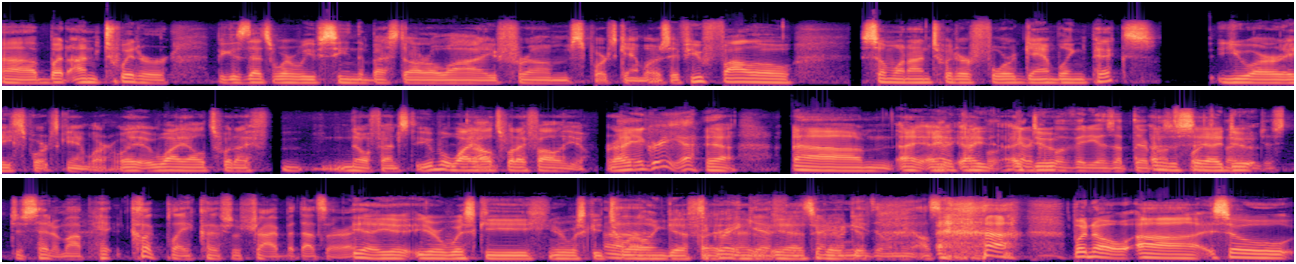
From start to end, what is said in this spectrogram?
uh, but on Twitter because that's where we've seen the best ROI from sports gamblers. If you follow someone on Twitter for gambling picks, you are a sports gambler. Why, why else would I? f- No offense to you, but why No. else would I follow you? Right? I agree. Yeah. Yeah. Um, I, I, a I, couple, I, I a do. couple of videos up there. I was gonna say, I do- Just just hit them up. Hit click play, click subscribe. But that's all right. Yeah, your, your whiskey, your whiskey Uh, twirling gif. It's a great I- gift. Yeah, it's a great gift. needs it, let me- I'll it. but no, uh, so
